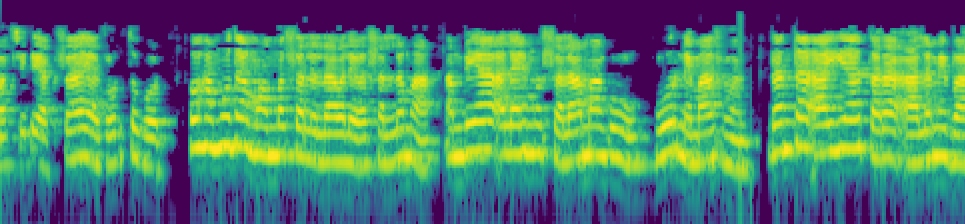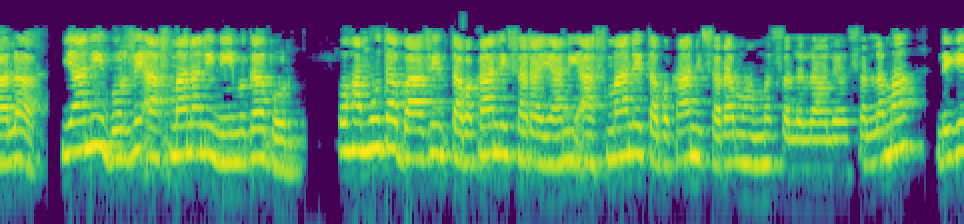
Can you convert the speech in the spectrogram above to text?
مسجد اقصا یا زور تو او حمودا محمد صلی اللہ علیہ وسلم، انبیاء علیہ السلام گو، ہور نماز ون رنتا آئیا ترا عالم بالا۔ یعنی برز آسمانانی نیمگا برد. و حمودا بازی طبقانی سرا یعنی آسمان طبقانی سرا محمد صلی اللہ علیہ وسلم دیگے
